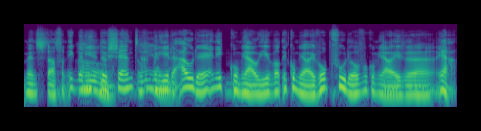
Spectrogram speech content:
mensen staat. Van ik ben hier de Oh, docent of ja, ik ben hier de ouder en ik kom jou hier wat, ik kom jou even opvoeden of ik kom jou even, ja,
